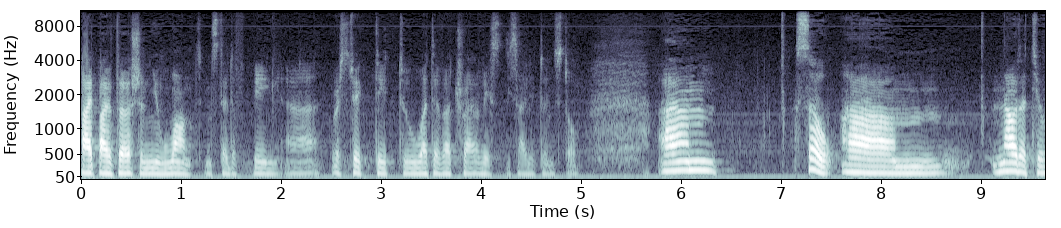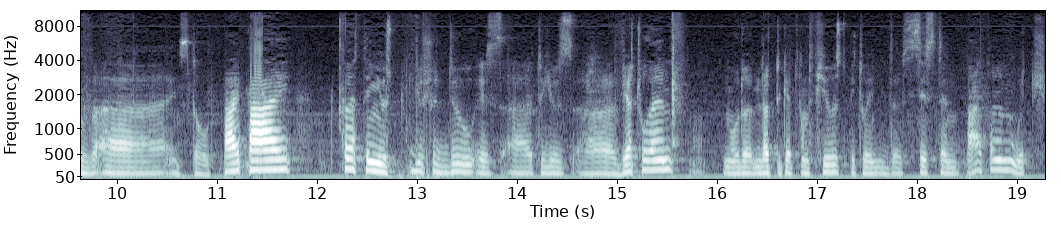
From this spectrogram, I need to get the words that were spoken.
PyPy version you want instead of being uh, restricted to whatever Travis decided to install. Um, so, um, now that you've uh, installed PyPy, first thing you, you should do is uh, to use uh, virtualenv in order not to get confused between the system Python, which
